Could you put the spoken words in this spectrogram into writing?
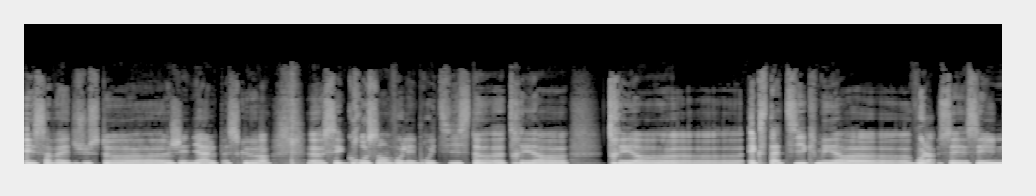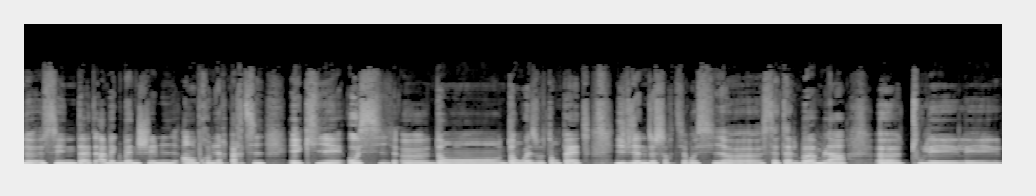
Et ça va être juste euh, génial parce que euh, c'est grosse envolée bruitiste, euh, très euh, très euh, extatique, mais euh, voilà, c'est une c'est une date avec Ben Chemi en première partie et qui est aussi euh, dans dans Oiseau Tempête. Ils viennent de sortir aussi euh, cet album là. Tous les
